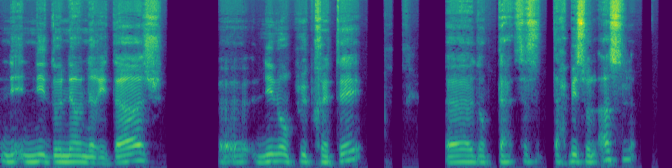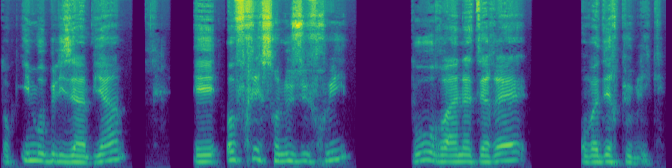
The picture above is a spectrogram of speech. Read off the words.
ni, donné en héritage, euh, ni non plus prêté, euh, donc immobiliser un bien et offrir son usufruit pour un intérêt, on va dire, public.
